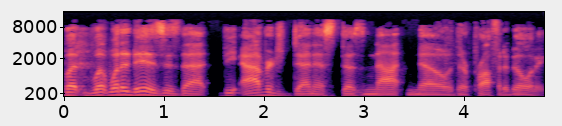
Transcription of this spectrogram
But what what it is is that the average dentist does not know their profitability.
